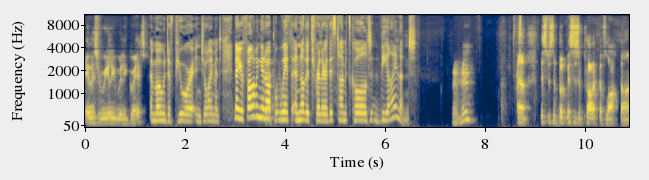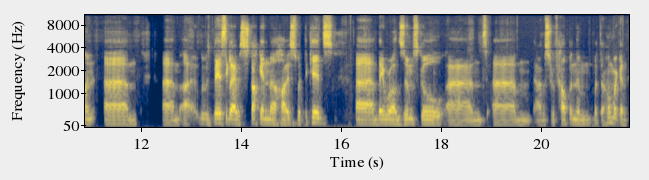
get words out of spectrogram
it was really really great. A moment of pure enjoyment. Now you're following it yeah. up with another thriller. This time it's called The Island. Hmm. Um, this was a book. This is a product of lockdown. Um, um, it was basically I was stuck in the house with the kids. Um, they were on Zoom school, and um, I was sort of helping them with their homework. And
